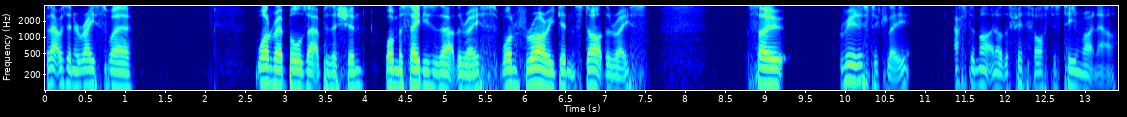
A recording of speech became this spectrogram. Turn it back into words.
but that was in a race where one Red Bull's out of position, one Mercedes was out of the race, one Ferrari didn't start the race. So, realistically, Aston Martin are the fifth fastest team right now,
